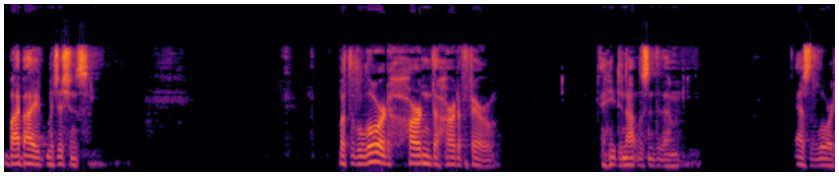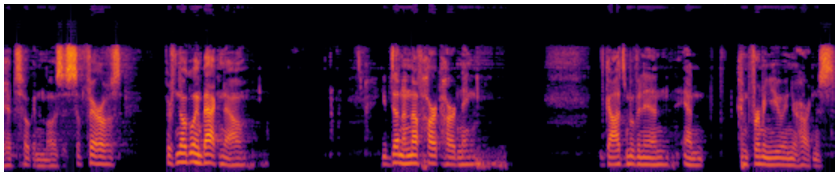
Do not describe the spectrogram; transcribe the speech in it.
bye bye, magicians. But the Lord hardened the heart of Pharaoh, and he did not listen to them as the Lord had spoken to Moses. So Pharaoh's, there's no going back now. You've done enough heart hardening. God's moving in and confirming you in your hardness.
